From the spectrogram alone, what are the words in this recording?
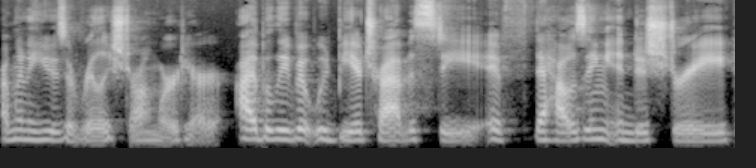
I'm going to use a really strong word here. I believe it would be a travesty if the housing industry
